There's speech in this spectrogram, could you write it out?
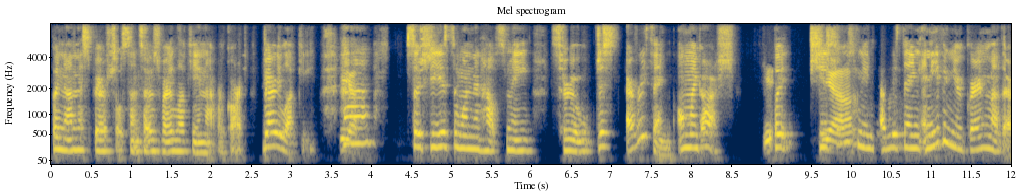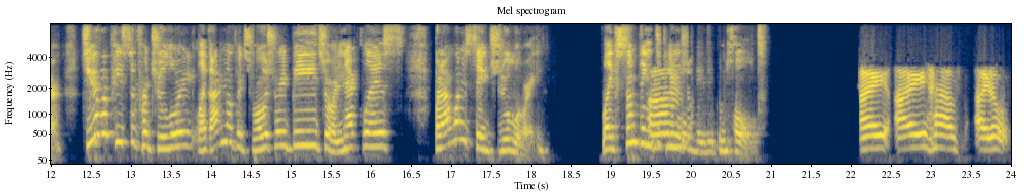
but not in the spiritual sense. I was very lucky in that regard. Very lucky. Yeah. Uh, so she is the one that helps me through just everything. Oh my gosh. Ye- But she Yeah. shows me everything, and even your grandmother. Do you have a piece of her jewelry? Like, I don't know if it's rosary beads or a necklace, but I want to say jewelry. Like something Um, tangible you can hold. I I have I don't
